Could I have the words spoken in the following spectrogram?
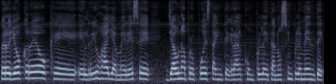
pero yo creo que el río Jaya merece ya una propuesta integral completa, no simplemente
